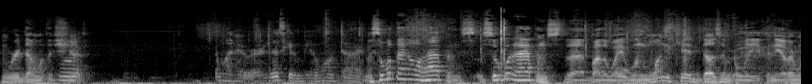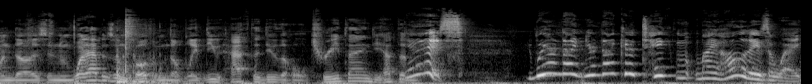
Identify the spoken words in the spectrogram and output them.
and We're done with this Well, shit. Whatever. That's gonna be a long time. So what the hell happens? So what happens to that, by the way, when one kid doesn't believe and the other one does? And what happens when both of them don't believe? Do you have to do the whole tree thing? Do you have to? Yes, we're not. You're not gonna take my holidays away.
